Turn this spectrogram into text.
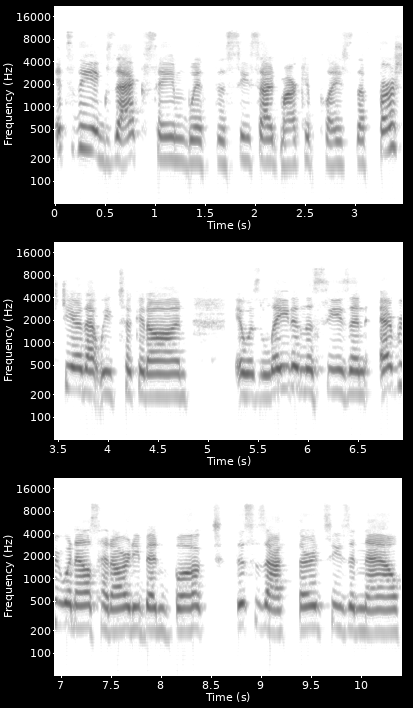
It's the exact same with the Seaside Marketplace. The first year that we took it on, it was late in the season. Everyone else had already been booked. This is our third season now.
